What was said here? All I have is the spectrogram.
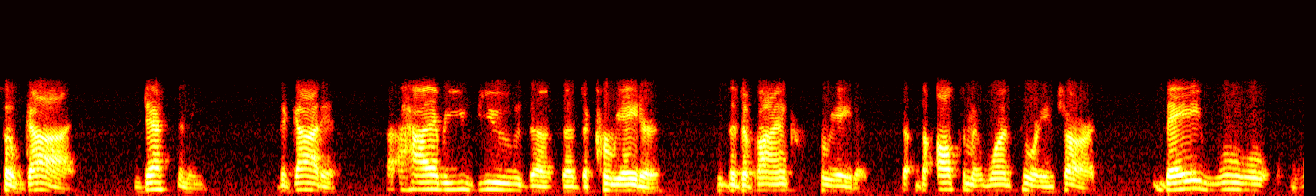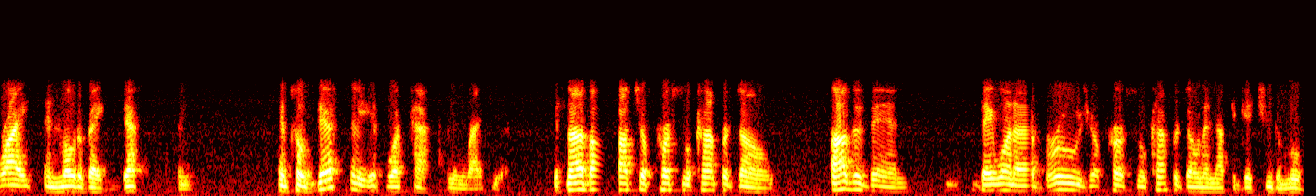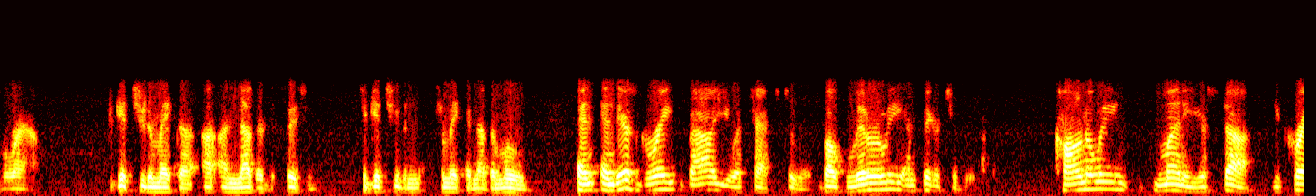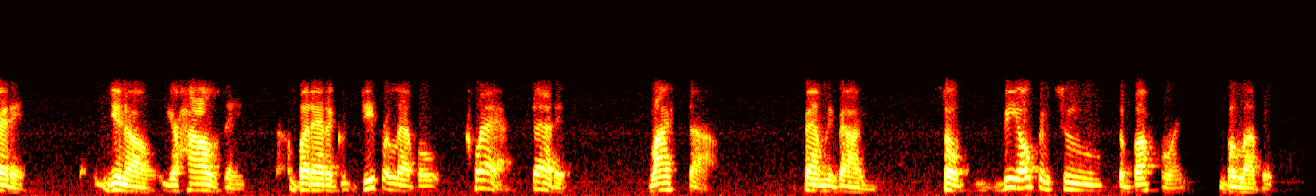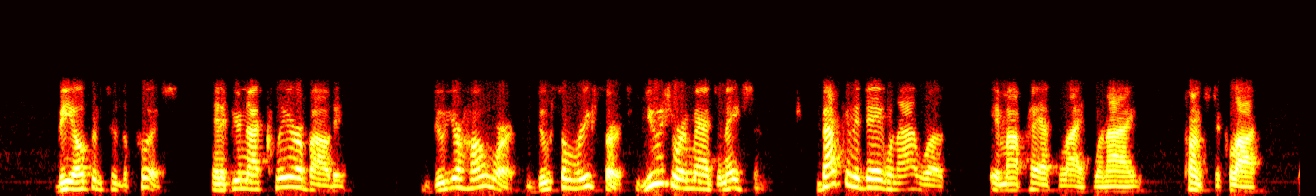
So God, destiny, the goddess, however you view the, the, the creator, the divine creator, the, the ultimate ones who are in charge, they rule, write, and motivate destiny. And so destiny is what's happening right here. It's not about, about your personal comfort zone, other than they want to bruise your personal comfort zone enough to get you to move around, to get you to make a, a, another decision, to get you to, to make another move. And, and there's great value attached to it, both literally and figuratively. Carnally, money, your stuff, your credit, you know, your housing, but at a deeper level, class, status, lifestyle, family values. So be open to the buffering, beloved. Be open to the push. And if you're not clear about it, do your homework, do some research, use your imagination. Back in the day when I was in my past life, when I punched the clock,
